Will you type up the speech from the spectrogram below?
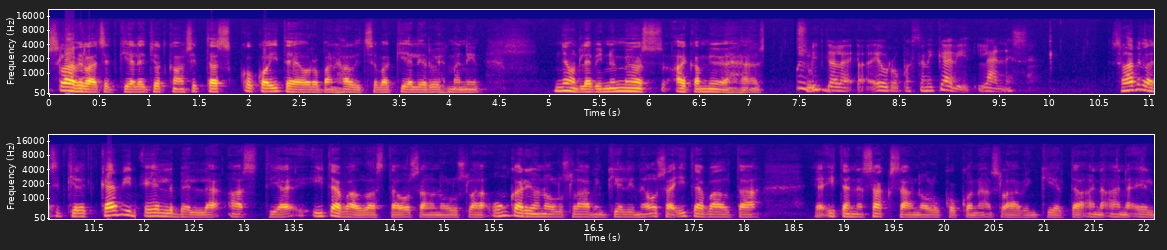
slaavilaiset kielet, jotka on sitten taas koko Itä-Euroopan hallitseva kieliryhmä, niin ne on levinnyt myös aika myöhään. Kuinka pitkällä Euroopassa ne kävi lännessä? Slaavilaiset kielet kävi Elbellä asti ja Itävallasta osa on ollut, Unkari on ollut slaavinkielinen, osa Itävaltaa ja itäinen Saksa on ollut kokonaan slaavin kieltä aina, aina El,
